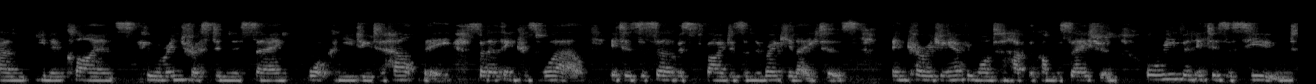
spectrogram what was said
um, you know, clients who are interested in this saying, what can you do to help me? But I think as well, it is the service providers and the regulators encouraging everyone to have the conversation, or even it is assumed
